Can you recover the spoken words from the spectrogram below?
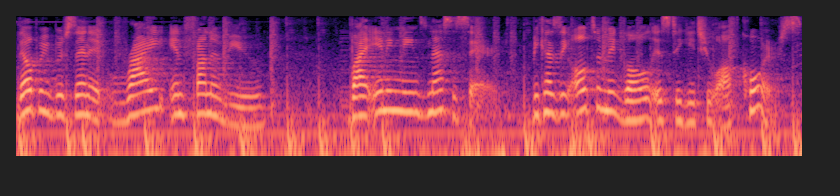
they'll be presented right in front of you by any means necessary because the ultimate goal is to get you off course.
